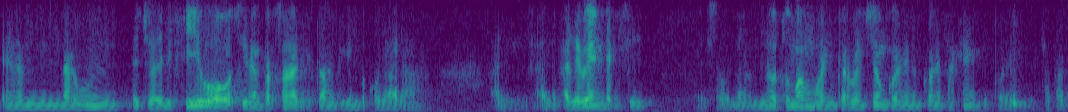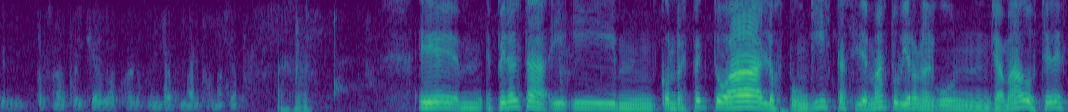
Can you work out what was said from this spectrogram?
en, algún hecho delictivo o si eran personas que se estaban queriendo colar a- al, al- al evento. ¿sí? Eso, no, no tomamos la intervención con, el- con esa gente, por ahí capaz que el personal policial va a poder brindar más información. Ajá. Eh, Peralta, y, y, mm, con respecto a los punguistas y demás, ¿tuvieron algún llamado ustedes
